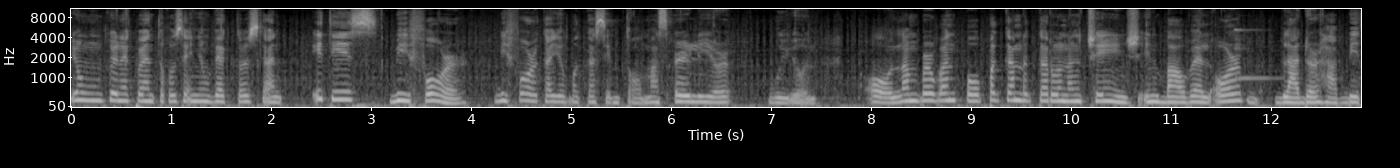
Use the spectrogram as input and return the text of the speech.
Yung kinikwento ko sa inyong vector scan, it is before. Before kayo magka-symptoms. Earlier po yun. O, number one po, pagka nagkaroon ng change in bowel or bladder habit.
